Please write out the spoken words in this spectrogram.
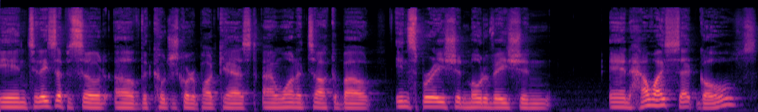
In today's episode of the Coach's Corner podcast, I want to talk about inspiration, motivation, and how I set goals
